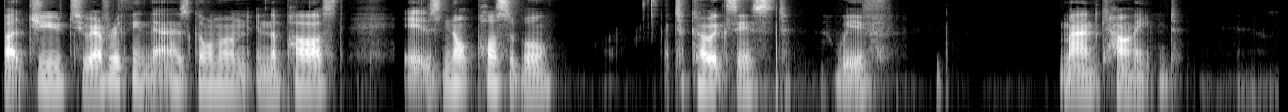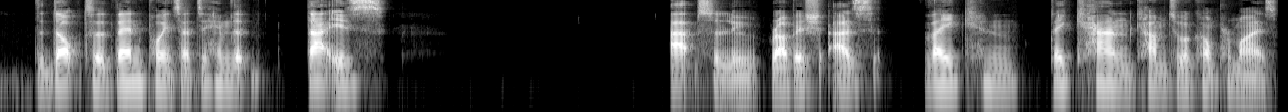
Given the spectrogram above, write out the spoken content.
but due to everything that has gone on in the past, it is not possible to coexist with mankind. The doctor then points out to him that that is absolute rubbish as they can they can come to a compromise.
